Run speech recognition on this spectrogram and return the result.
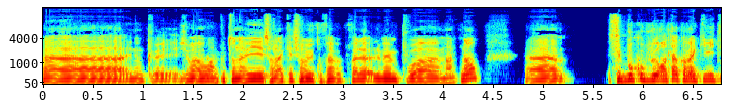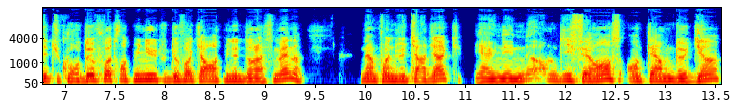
euh, donc j'aimerais avoir un peu ton avis sur la question, vu qu'on fait à peu près le, le même poids maintenant c'est beaucoup plus rentable comme activité. Tu cours deux fois 30 minutes ou deux fois 40 minutes dans la semaine. D'un point de vue cardiaque, il y a une énorme différence en termes de gains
